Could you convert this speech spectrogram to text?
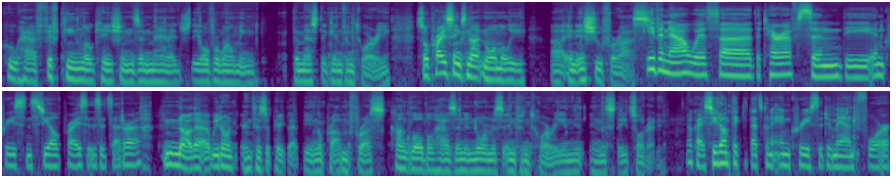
who have 15 locations and manage the overwhelming domestic inventory. So pricing's not normally uh, an issue for us. Even now, with uh, the tariffs and the increase in steel prices, et cetera? No, that, we don't anticipate that being a problem for us. ConGlobal has an enormous inventory in the, in the States already. Okay, so you don't think that that's going to increase the demand for,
